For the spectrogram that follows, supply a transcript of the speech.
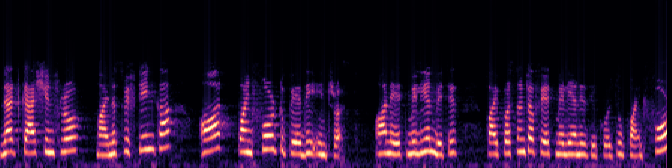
net cash inflow minus 15 کا اور 0.4 to pay the interest on 8 million which is five percent of eight million is equal to point four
